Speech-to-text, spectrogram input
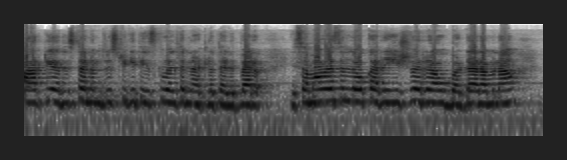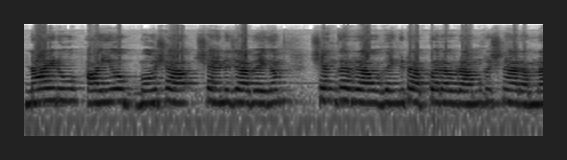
పార్టీ అధిష్టానం దృష్టికి తీసుకువెళ్తున్నట్లు తెలిపారు. ఈ సమావేశంలో కర్రీ ఈశ్వరరావు బొడ్డారమణ నాయుడు ఆయూబ్ మోషా షైనజా బేగం శంకర్రావు వెంకట అప్పారావు రామకృష్ణ రమణ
